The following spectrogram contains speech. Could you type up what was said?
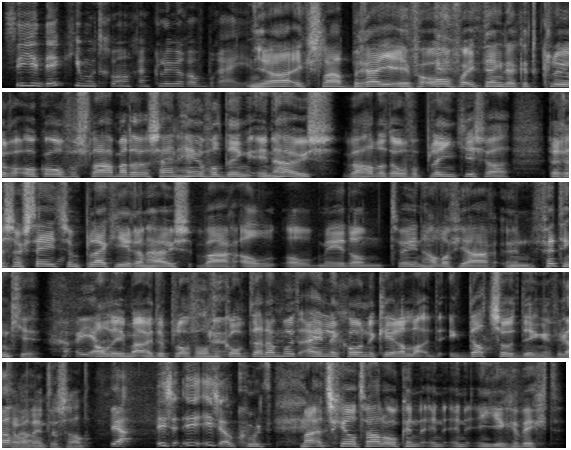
Zie je, Dick? Je moet gewoon gaan kleuren of breien. Ja, ik sla het breien even over. Ik denk dat ik het kleuren ook oversla. Maar er zijn heel veel dingen in huis. We hadden het over plintjes. Er is nog steeds een plek hier in huis waar al, al meer dan 2,5 jaar een fittingje Oh ja. alleen maar uit het plafond komt. En dan moet eindelijk gewoon een keer een... Dat soort dingen vind ik Kan wel ook. interessant. Ja, is, is ook goed. Maar het scheelt wel ook in, in, in, in je gewicht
